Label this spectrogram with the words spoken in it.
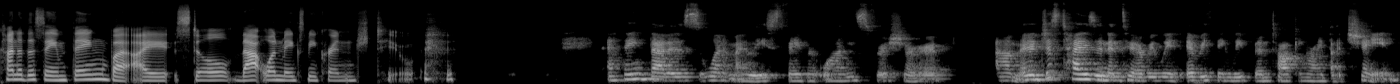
Kind of the same thing, but I still, that one makes me cringe too. I think that is one of my least favorite ones for sure. Um, and it just ties in into every everything we've been talking right that shame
